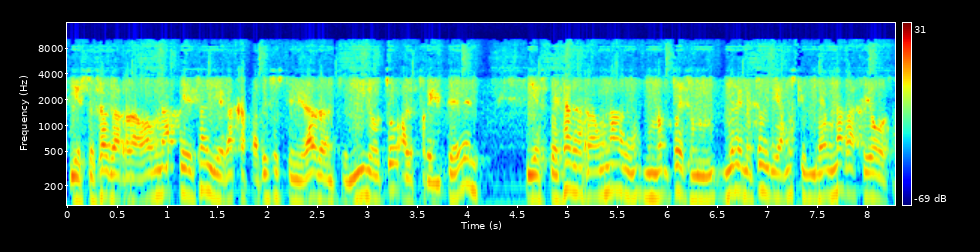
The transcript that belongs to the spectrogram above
Y después agarraba una pesa y era capaz de sostenerla durante un minuto al frente de él. Y después agarraba una, un, pues un, elemento, diríamos que una gaseosa,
